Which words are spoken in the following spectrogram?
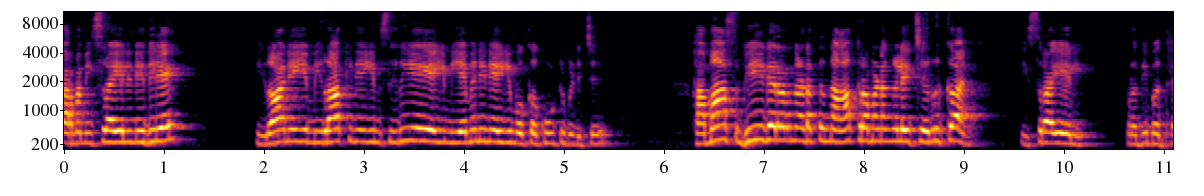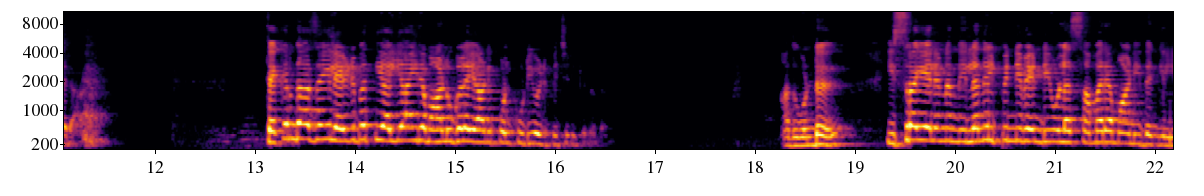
കാരണം ഇസ്രായേലിനെതിരെ ഇറാനെയും ഇറാഖിനെയും സിറിയയെയും യമനിനെയും ഒക്കെ കൂട്ടുപിടിച്ച് ഹമാസ് ഭീകരർ നടത്തുന്ന ആക്രമണങ്ങളെ ചെറുക്കാൻ ഇസ്രായേൽ പ്രതിബദ്ധരാണ്. തെക്കൻ ഗാസയിൽ എഴുപത്തി അയ്യായിരം ആളുകളെയാണ് ഇപ്പോൾ കുടിയൊഴിപ്പിച്ചിരിക്കുന്നത്. അതുകൊണ്ട് ഇസ്രായേലിന് നിലനിൽപ്പിന് വേണ്ടിയുള്ള സമരമാണിതെങ്കിൽ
